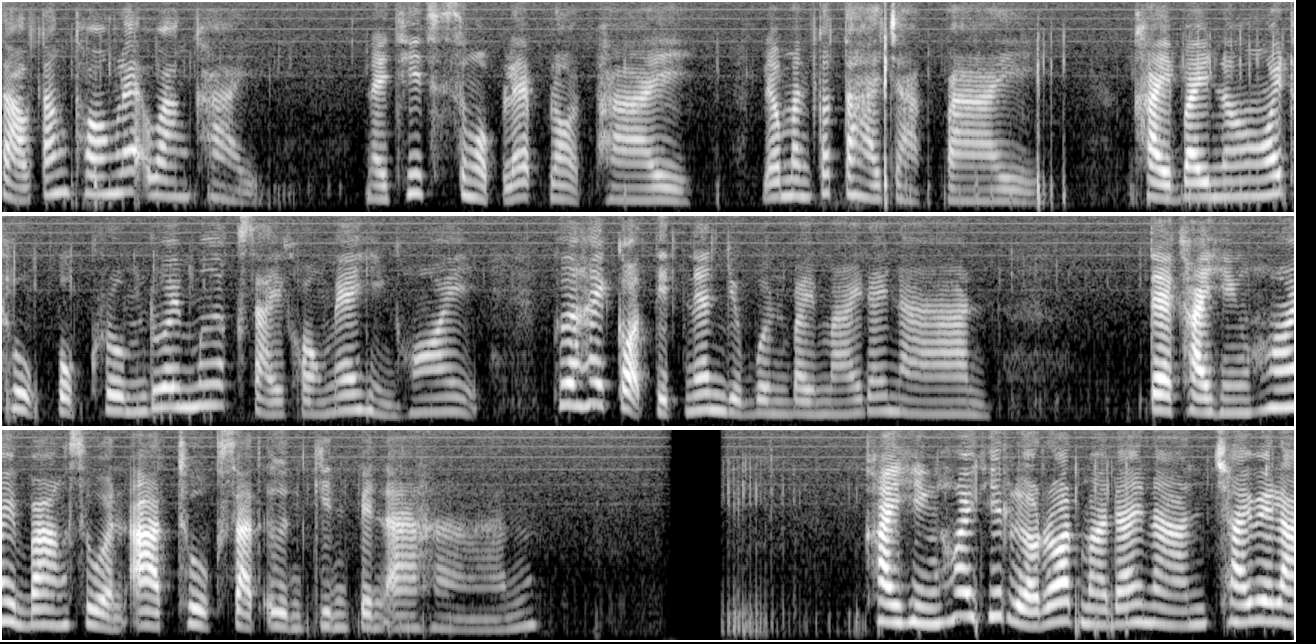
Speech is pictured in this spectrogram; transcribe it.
สาวตั้งท้องและวางไข่ ในที่สงบและปลอดภัย แล้วมันก็ตายจากไป ไข่ใบน้อยถูกปกคลุมด้วยเมือกใสของแม่หิ่งห้อย เพื่อให้เกาะติดแน่นอยู่บนใบไม้ได้นาน แต่ไข่หิ่งห้อยบางส่วนอาจถูกสัตว์อื่นกินเป็นอาหาร ไข่หิ่งห้อยที่เหลือรอดมาได้นั้น ใช้เวลา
